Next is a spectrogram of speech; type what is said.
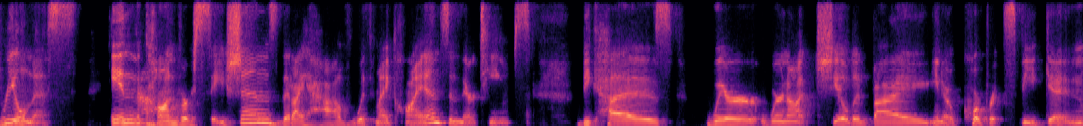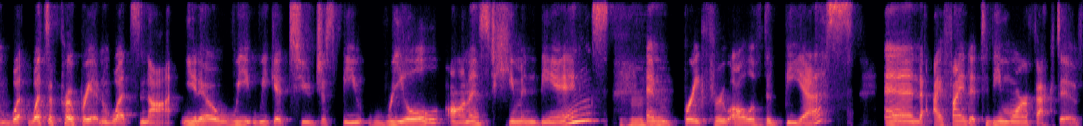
realness in the conversations that I have with my clients and their teams because we're we're not shielded by you know corporate speak and what what's appropriate and what's not. You know we we get to just be real honest human beings mm-hmm. and break through all of the bs and i find it to be more effective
